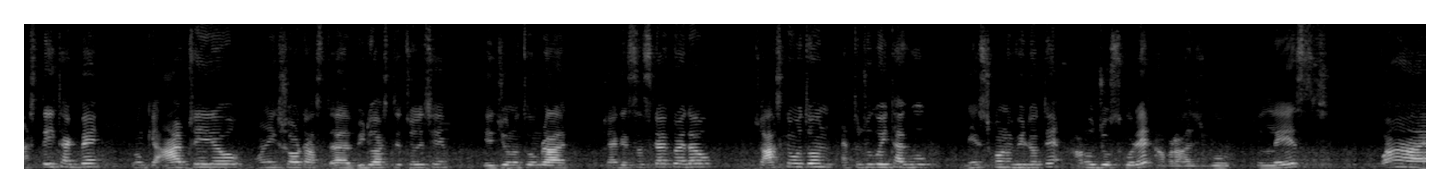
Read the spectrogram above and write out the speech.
আসতেই থাকবে এবং কি আর্টেরও অনেক শর্ট আসতে ভিডিও আসতে চলেছে এর জন্য তোমরা চ্যানেলটি সাবস্ক্রাইব করে দাও সো আজকের মতন এতটুকুই থাকব নেক্সট কোনো ভিডিওতে আরও জোস করে আবার আসব তো লেস বাই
